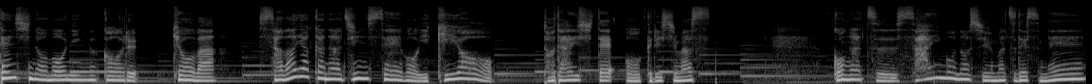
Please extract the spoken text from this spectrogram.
天使のモーニングコール。今日は爽やかな人生を生きようと題してお送りします。5月最後の週末ですね。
